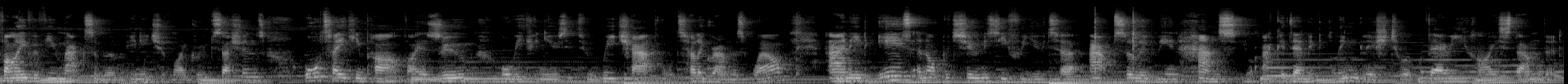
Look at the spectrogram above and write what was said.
five of you maximum in each of my group sessions or taking part via Zoom, or we can use it through WeChat or Telegram as well. And it is an opportunity for you to absolutely enhance your academic English to a very high standard.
